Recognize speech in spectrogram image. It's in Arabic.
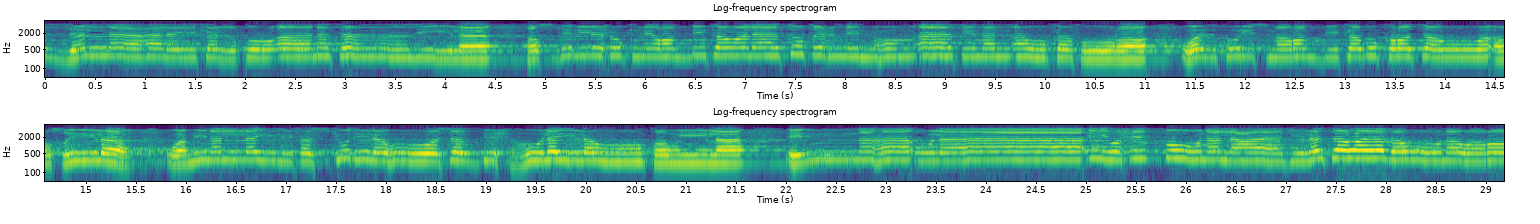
نزلنا عليك القرآن تنزيلا. فاصبر لحكم ربك ولا تطع منهم آثما أو كفورا. واذكر اسم ربك بكرة وأصيلا. ومن الليل فاسجد له وسبحه ليلا طويلا. إن هؤلاء يحبون العاجلة ويذرون وراءهم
